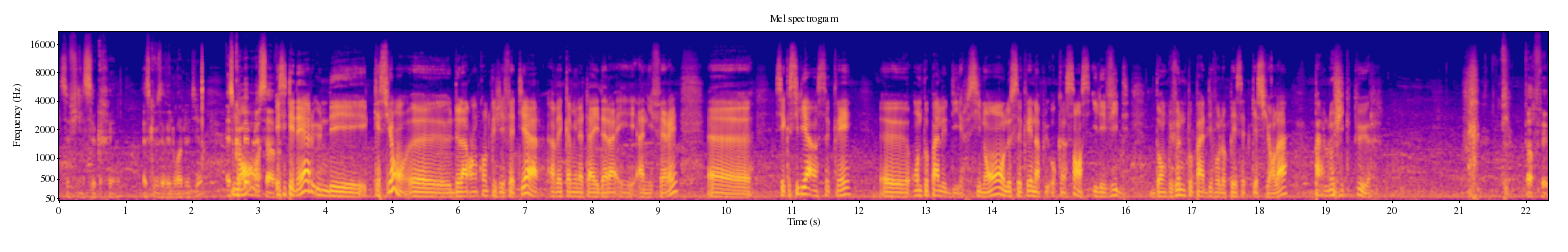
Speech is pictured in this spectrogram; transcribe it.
Ce fil secret? Est-ce que vous avez le droit de le dire? Est-ce que même le savent? Et c'était d'ailleurs une des questions euh, de la rencontre que j'ai faite hier avec Aminata Aïdara et Annie Ferré. Euh, c'est que s'il y a un secret, euh, on ne peut pas le dire. Sinon, le secret n'a plus aucun sens. Il est vide. Donc, je ne peux pas développer cette question-là par logique pure. Parfait,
